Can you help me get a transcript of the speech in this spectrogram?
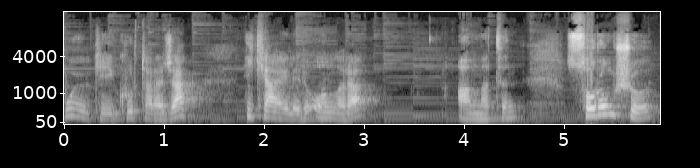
bu ülkeyi kurtaracak hikayeleri onlara anlatın. Sorum şu,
